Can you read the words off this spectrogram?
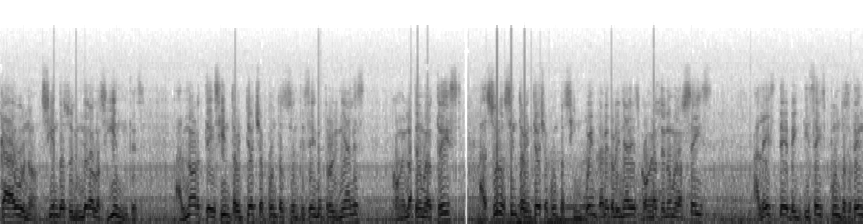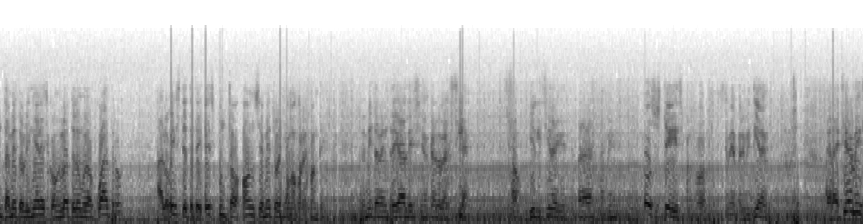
cada uno, siendo su lindero los siguientes, al norte 128.66 metros lineales con el lote número 3, al sur 128.50 metros lineales con el lote número 6, al este 26.70 metros lineales con el lote número 4, al oeste 33.11 metros lineales como corresponde. Permítame entregarle, señor Carlos García, yo quisiera que también. Todos ustedes, por favor, si me permitieran, agradecerles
